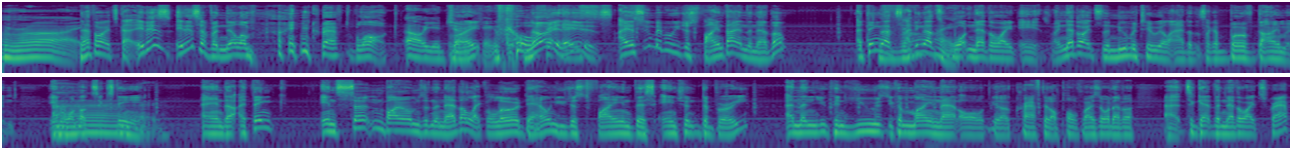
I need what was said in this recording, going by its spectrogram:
Right. Netherite scrap. It is. It is a vanilla Minecraft block. Oh, you're Right? joking. Of course no, it it is. I assume maybe we just find that in the Nether. I think that's. I think that's what netherite is. Right. Netherite's the new material added that's like above diamond in Oh. 1.16. And uh, I think in certain biomes in the nether, like lower down, you just find this ancient debris. And then you can use, you can mine that or, you know, craft it or pulverize or whatever uh, to get the netherite scrap.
